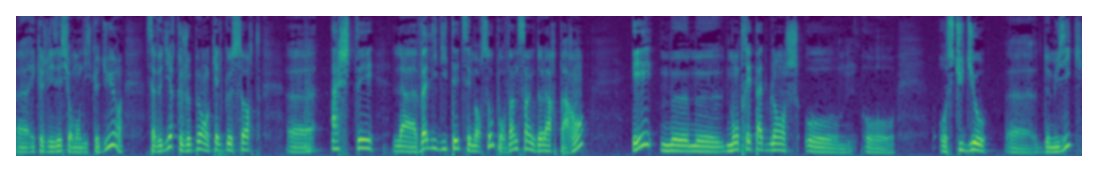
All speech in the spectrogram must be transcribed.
euh, et que je les ai sur mon disque dur, ça veut dire que je peux en quelque sorte euh, acheter la validité de ces morceaux pour 25 dollars par an et me, montrer patte blanche au, au, au studio euh, de musique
